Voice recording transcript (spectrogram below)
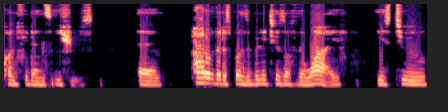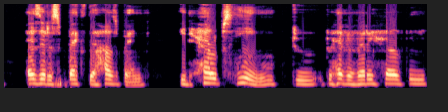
confidence issues. Um, part of the responsibilities of the wife is to, as it respects the husband, it helps him to to have a very healthy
